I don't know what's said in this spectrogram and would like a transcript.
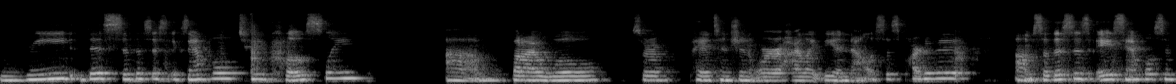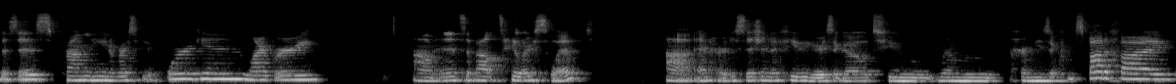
read this synthesis example too closely, um, but I will sort of pay attention or highlight the analysis part of it. Um, so this is a sample synthesis from the University of Oregon Library, um, and it's about Taylor Swift uh, and her decision a few years ago to remove her music from Spotify,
